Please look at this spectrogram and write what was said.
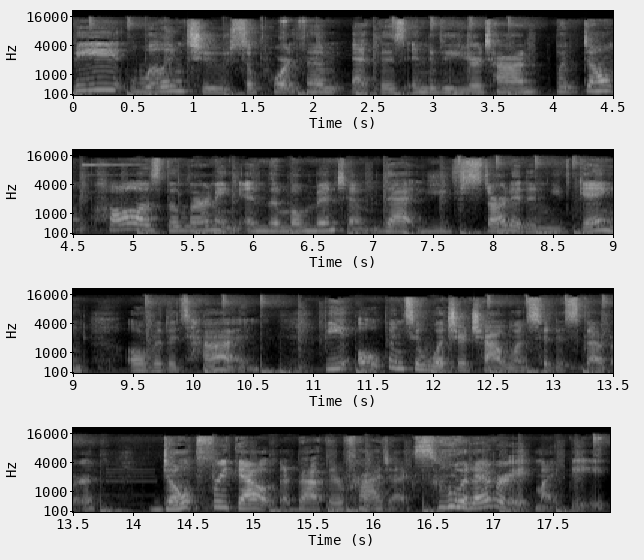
Be willing to support them at this end of the year time, but don't pause the learning and the momentum that you've started and you've gained over the time. Be open to what your child wants to discover. Don't freak out about their projects, whatever it might be.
